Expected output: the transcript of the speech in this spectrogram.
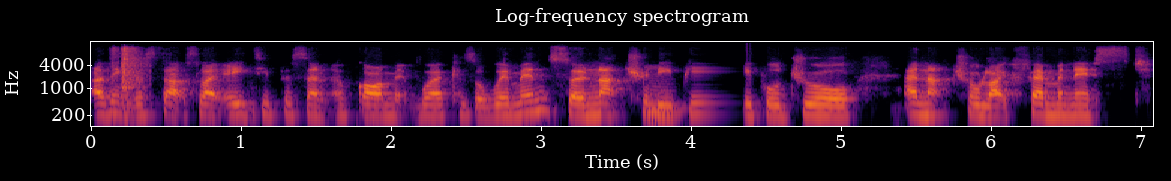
I think the stats like 80% of garment workers are women. So naturally, mm. people draw a natural like feminist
